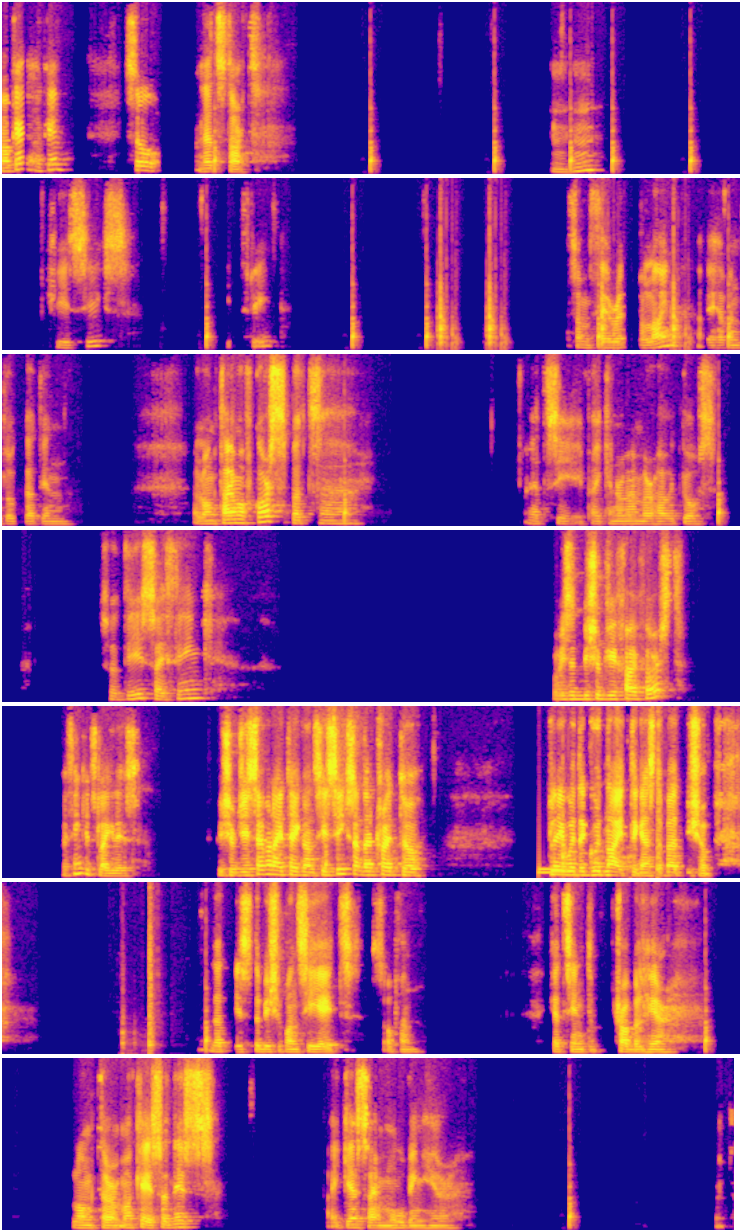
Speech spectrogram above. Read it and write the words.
Okay, okay. So let's start. Mm -hmm. G6, E3. Some theoretical line. I haven't looked at in a long time, of course, but uh, let's see if I can remember how it goes. So this, I think, or is it bishop g5 first? I think it's like this. Bishop g7, I take on c6, and I try to play with a good knight against a bad bishop. That is the bishop on c8. It's often gets into trouble here long term. Okay, so this, I guess I'm moving here.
